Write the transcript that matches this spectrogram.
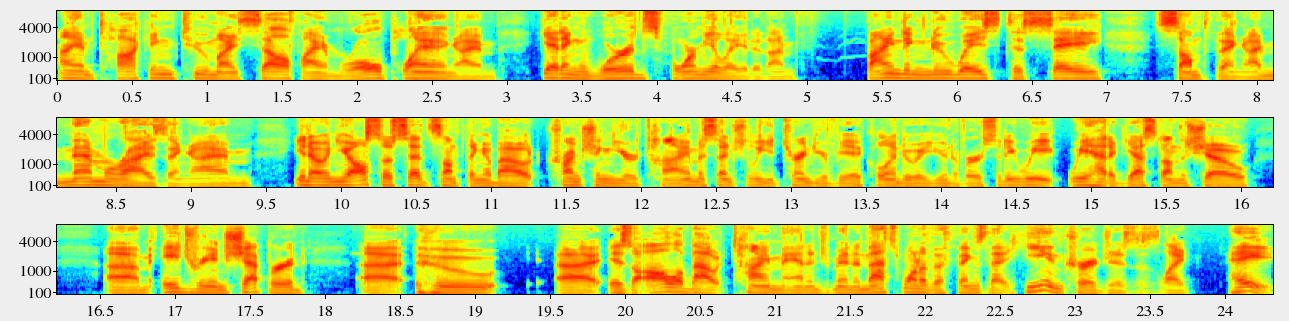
I am talking to myself. I am role playing. I am getting words formulated. I'm finding new ways to say something. I'm memorizing. I'm you know, and you also said something about crunching your time. Essentially, you turned your vehicle into a university. We we had a guest on the show, um, Adrian Shepard, uh, who uh, is all about time management, and that's one of the things that he encourages. Is like, hey,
